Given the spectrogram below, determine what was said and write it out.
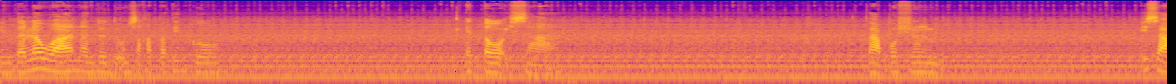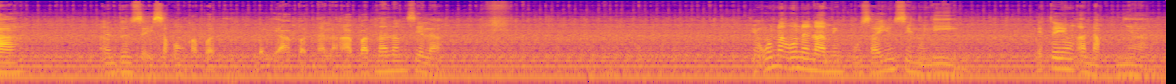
Yung dalawa nando doon sa kapatid ko. Ito isa. Tapos yung isa andun sa isa kong kapatid. Bali, apat na lang. Apat na lang sila. Yung unang-una naming pusa, yung si Muning. Ito yung anak niya.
